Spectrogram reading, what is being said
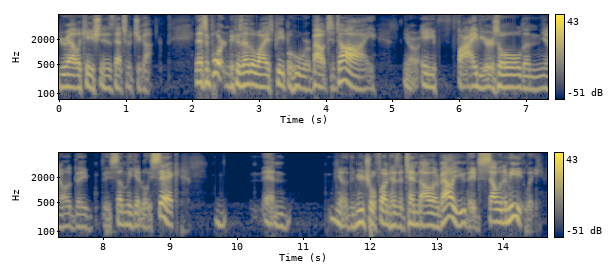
your allocation is, that's what you got. And that's important because otherwise, people who are about to die, you know, 85 years old, and you know they they suddenly get really sick, and you know the mutual fund has a ten dollar value, they'd sell it immediately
